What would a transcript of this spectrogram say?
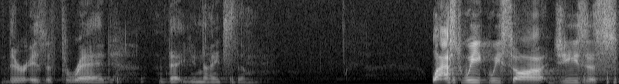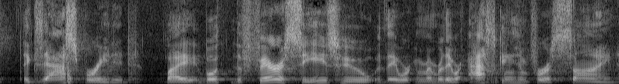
There is a thread that unites them. Last week, we saw Jesus exasperated by both the Pharisees, who they were, remember, they were asking him for a sign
